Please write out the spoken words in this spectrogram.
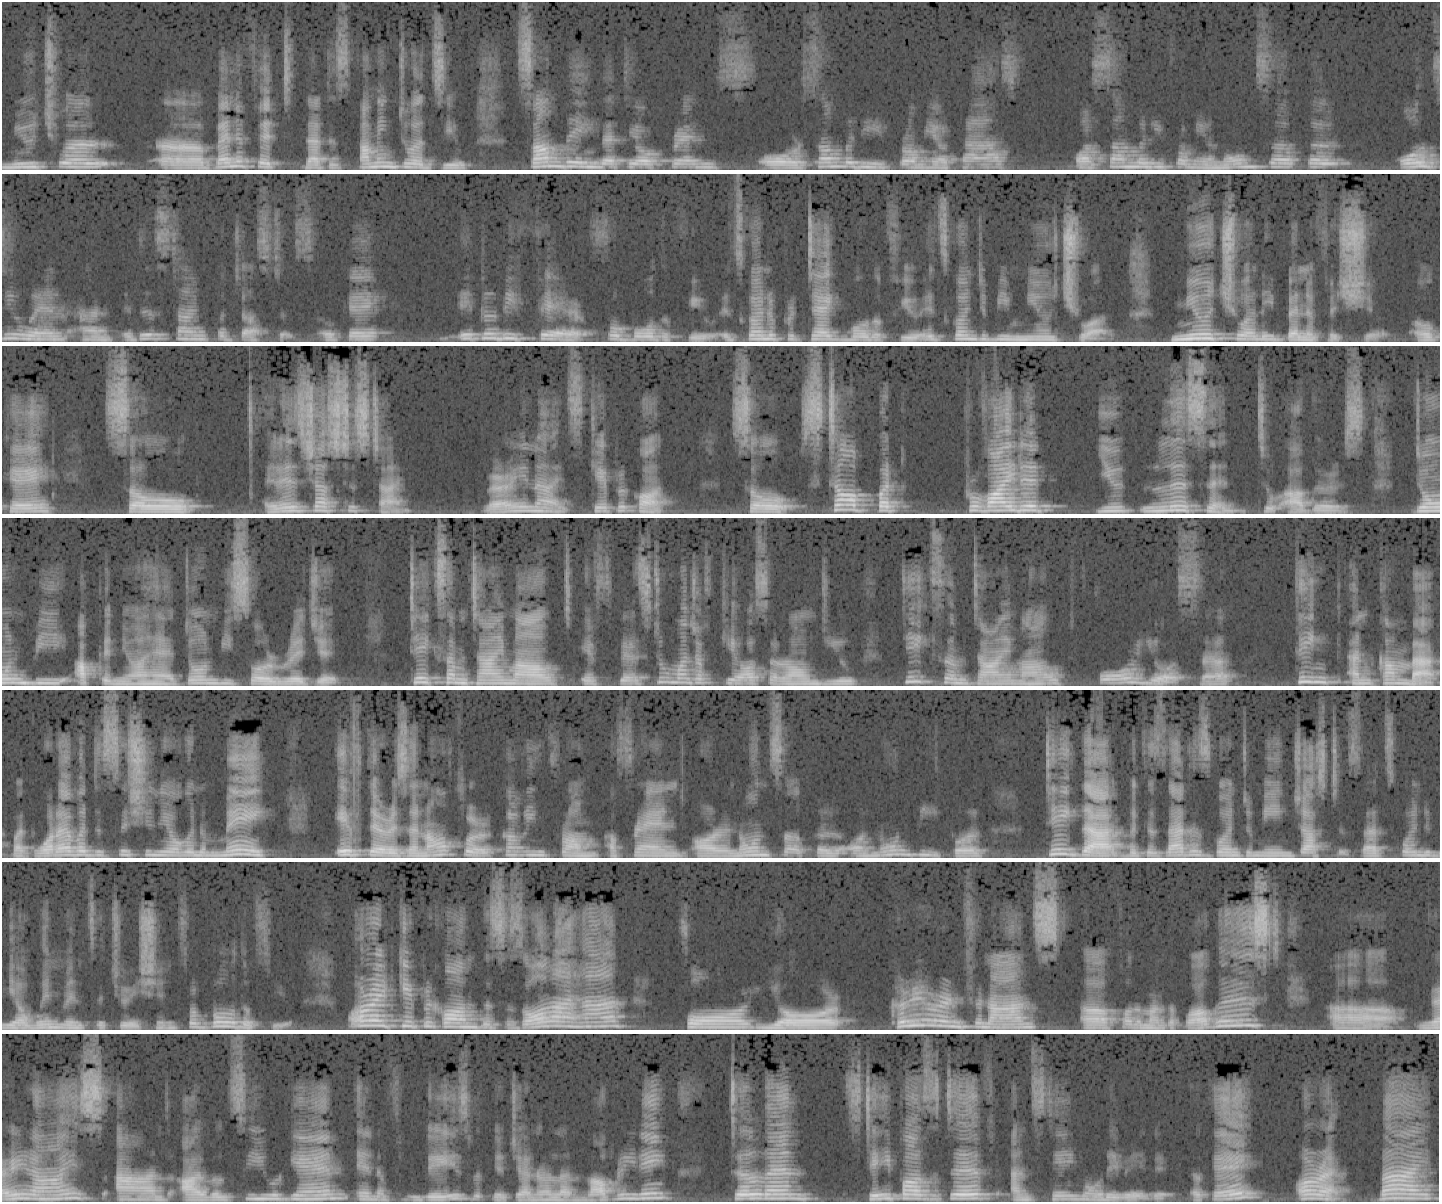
mutual uh, benefit that is coming towards you. Something that your friends or somebody from your past or somebody from your known circle holds you in and it is time for justice okay? It will be fair for both of you. It's going to protect both of you. It's going to be mutual mutually beneficial okay? So it is justice time. Very nice. Capricorn. So stop but provided you listen to others. Don't be up in your head. Don't be so rigid. Take some time out. If there's too much of chaos around you take some time out for yourself think and come back. But whatever decision you're going to make, if there is an offer coming from a friend or a known circle or known people, take that because that is going to mean justice. That's going to be a win win situation for both of you. All right, Capricorn, this is all I had for your career and finance uh, for the month of August. Uh, very nice. And I will see you again in a few days with your general and love reading. Till then, stay positive and stay motivated. Okay? All right. Bye.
